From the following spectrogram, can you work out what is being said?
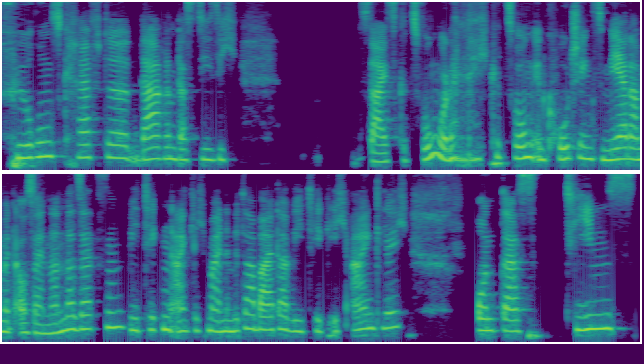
Führungskräfte darin, dass die sich, sei es gezwungen oder nicht gezwungen, in Coachings mehr damit auseinandersetzen. Wie ticken eigentlich meine Mitarbeiter? Wie tick ich eigentlich? Und dass Teams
